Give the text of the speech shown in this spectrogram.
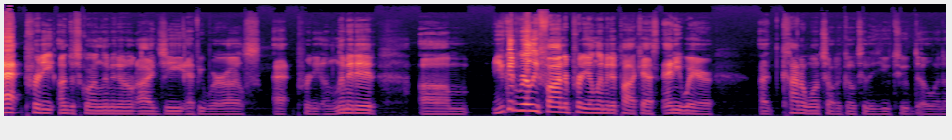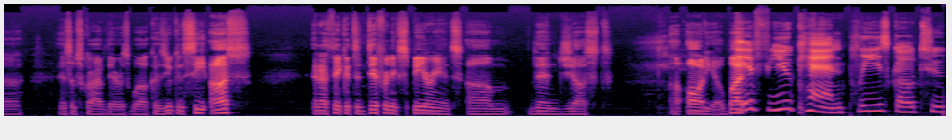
at Pretty underscore Unlimited on IG, everywhere else at Pretty Unlimited. Um, you could really find a Pretty Unlimited podcast anywhere. I kind of want y'all to go to the YouTube though and uh and subscribe there as well because you can see us, and I think it's a different experience um, than just uh, audio. But if you can, please go to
